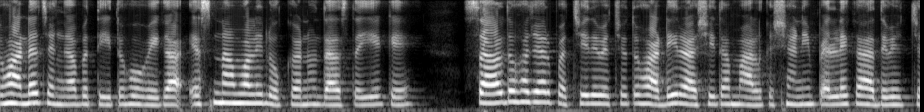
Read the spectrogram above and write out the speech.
ਤੁਹਾਡਾ ਚੰਗਾ ਬਤੀਤ ਹੋਵੇਗਾ। ਇਸ ਨਾਮ ਵਾਲੇ ਲੋਕਾਂ ਨੂੰ ਦੱਸ ਦਈਏ ਕਿ ਸਾਲ 2025 ਦੇ ਵਿੱਚ ਤੁਹਾਡੀ ਰਾਸ਼ੀ ਦਾ ਮਾਲਕ ਸ਼ਨੀ ਪਹਿਲੇ ਘਰ ਦੇ ਵਿੱਚ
